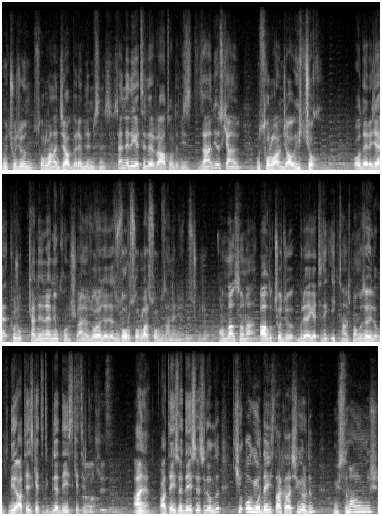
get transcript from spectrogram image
Bu çocuğun sorularına cevap verebilir misiniz? Sen dedi getir de rahat ol dedi. Biz zannediyoruz ki hani bu soruların cevabı hiç yok. O derece çocuk kendinden emin konuşuyor. Yani zor derece zor sorular sordu zannediyoruz biz çocuğu. Ondan sonra aldık çocuğu buraya getirdik. İlk tanışmamız öyle oldu. Bir ateist getirdik bir de deist getirdik. Sana ateist? Aynen. Ateist ve deist vesile oldu ki o gün o deist arkadaşı gördüm. Müslüman olmuş.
